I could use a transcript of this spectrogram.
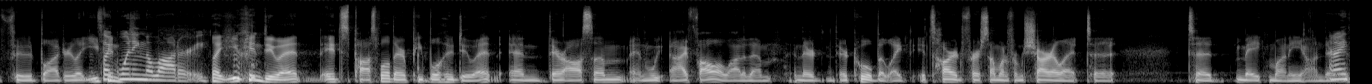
food blogger like you it's can like winning the lottery. like you can do it it's possible there are people who do it and they're awesome and we I follow a lot of them and they're they're cool but like it's hard for someone from Charlotte to to make money on their and I Instagram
